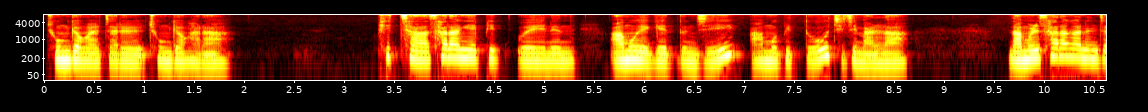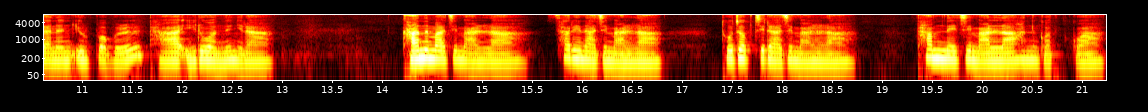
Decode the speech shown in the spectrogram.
존경할 자를 존경하라. 피차 사랑의 빛 외에는 아무에게든지 아무 빛도 지지 말라. 남을 사랑하는 자는 율법을 다 이루었느니라. 가늠하지 말라. 살인하지 말라. 도적질하지 말라. 탐내지 말라 한 것과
